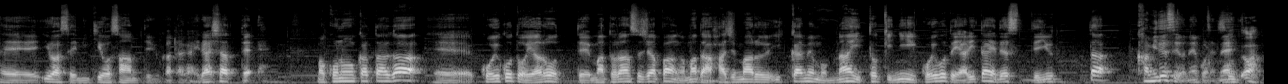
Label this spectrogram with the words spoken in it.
えー岩瀬幹夫さんっていう方がいらっしゃって、まあ、この方が、えーこういうことをやろうって、まあ、トランスジャパンがまだ始まる1回目もない時にこういうことやりたいですって言った紙ですよねこれね。あ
